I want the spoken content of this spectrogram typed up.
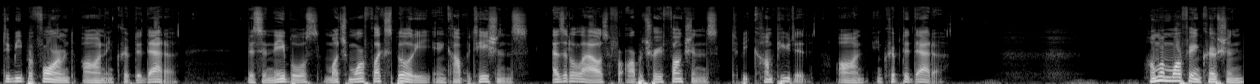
to be performed on encrypted data. This enables much more flexibility in computations as it allows for arbitrary functions to be computed on encrypted data. Homomorphic encryption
